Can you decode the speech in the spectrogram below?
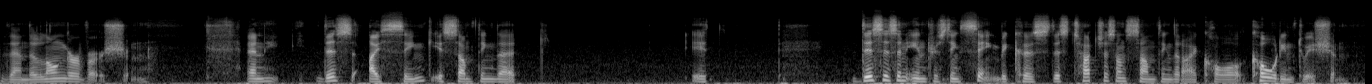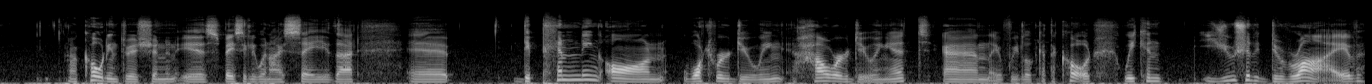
than the longer version. And this, I think, is something that it this is an interesting thing because this touches on something that I call code intuition. Now, code intuition is basically when I say that uh, depending on what we're doing, how we're doing it, and if we look at the code, we can usually derive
